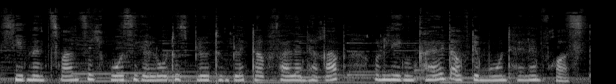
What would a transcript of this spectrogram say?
27 rosige Lotusblütenblätter fallen herab und liegen kalt auf dem mondhellen Frost.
